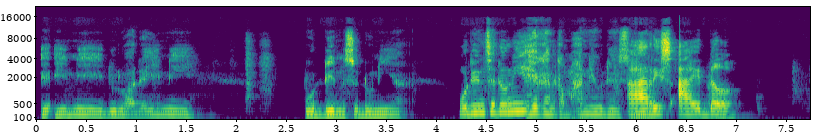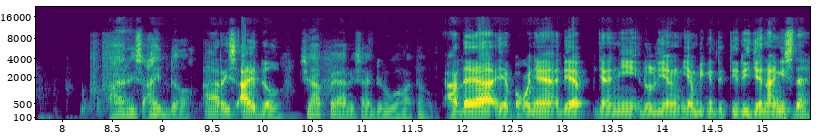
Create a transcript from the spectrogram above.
Eh, ini dulu ada ini. Udin sedunia. Udin sedunia, Iya kan ke mana Udin sedunia? Aris Idol, Aris Idol. Aris Idol. Siapa ya Aris Idol? Gua nggak tahu. Ada ya, ya pokoknya dia nyanyi dulu yang yang bikin Titi DJ nangis dah.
